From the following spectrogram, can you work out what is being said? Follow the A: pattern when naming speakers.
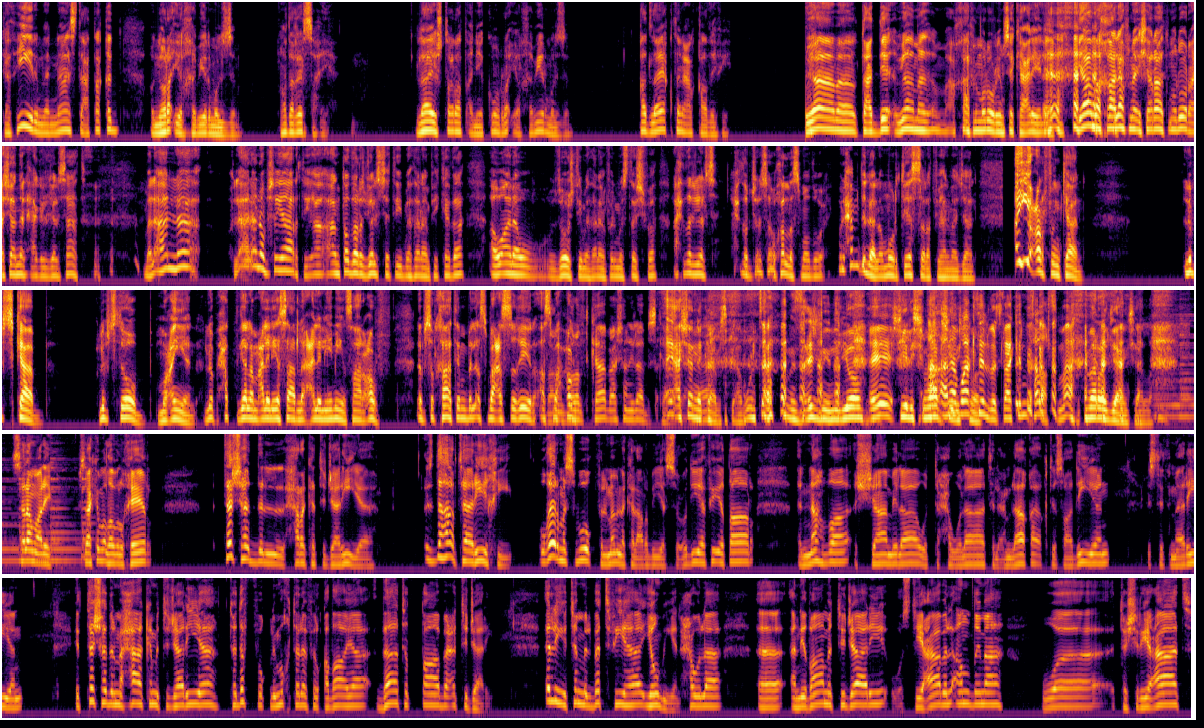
A: كثير من الناس تعتقد أنه رأي الخبير ملزم. هذا غير صحيح. لا يشترط أن يكون رأي الخبير ملزم. قد لا يقتنع القاضي فيه. ويا ما تعدين يا ما أخاف المرور يمسكها علي يا ما خالفنا إشارات مرور عشان نلحق الجلسات. ما الآن لا. الآن أنا بسيارتي أنتظر جلستي مثلا في كذا أو أنا وزوجتي مثلا في المستشفى أحضر جلسة. أحضر جلسة وأخلص موضوعي. والحمد لله الأمور تيسرت في هالمجال. أي عرف كان. لبس cap لبس ثوب معين لب حط قلم على اليسار لا على اليمين صار عرف. لبس الخاتم بالإصبع الصغير اصبح عرف.
B: cap عشان يلابس cap.
A: اي عشان يعني. لابس cap. وأنت مزعجني من اليوم.
B: إيه.
A: شيل الشماغ
B: أنا أبغاك تلبس لكن خلاص ما
A: المرة الجاية إن شاء الله.
B: السلام عليكم. مساكم الله بالخير. تشهد الحركة التجارية ازدهار تاريخي وغير مسبوق في المملكة العربية السعودية في إطار النهضة الشاملة والتحولات العملاقة اقتصاديا استثماريا إذ تشهد المحاكم التجارية تدفق لمختلف القضايا ذات الطابع التجاري اللي يتم البت فيها يوميا حول آه، النظام التجاري واستيعاب الأنظمة والتشريعات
